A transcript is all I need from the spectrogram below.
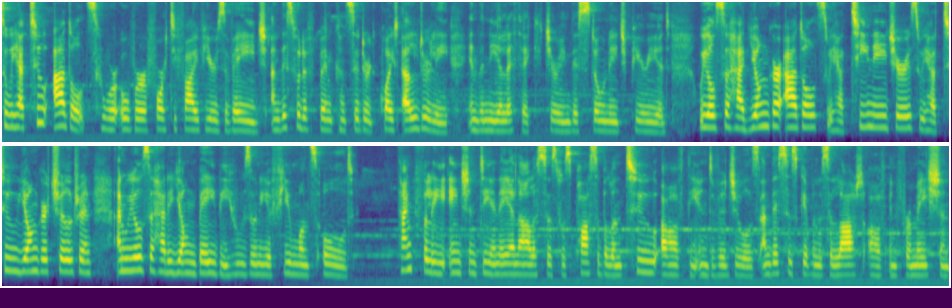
So we had two adults who were over 45 years of age, and this would have been considered quite elderly in the Neolithic during this Stone Age period. We also had younger adults, we had teenagers, we had two younger children, and we also had a young baby who was only a few months old. Thankfully, ancient DNA analysis was possible on two of the individuals, and this has given us a lot of information.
